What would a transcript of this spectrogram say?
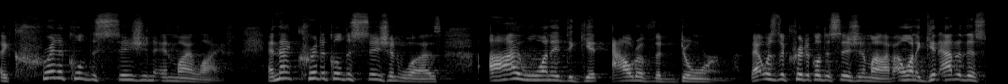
a critical decision in my life. And that critical decision was I wanted to get out of the dorm. That was the critical decision in my life. I want to get out of this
